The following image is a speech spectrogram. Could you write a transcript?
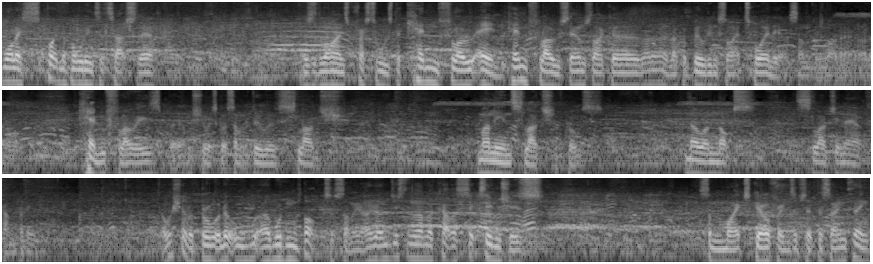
Wallace putting the ball into touch there. As the Lions press towards the Chem Flow end. Chem Flow sounds like a know, like a building site toilet or something like that. I don't know what Chem Flow is, but I'm sure it's got something to do with sludge. Money and sludge, of course. No one knocks sludge in our company. I wish I'd have brought a little uh, wooden box or something. I- Just another couple of six inches. Some of my ex-girlfriends have said the same thing.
